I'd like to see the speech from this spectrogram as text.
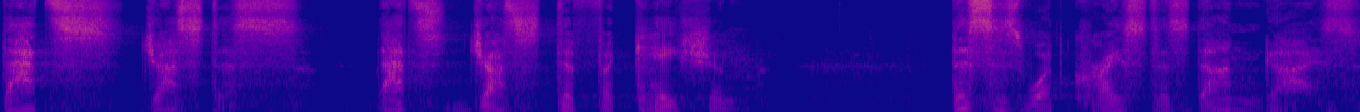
That's justice. That's justification. This is what Christ has done, guys.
